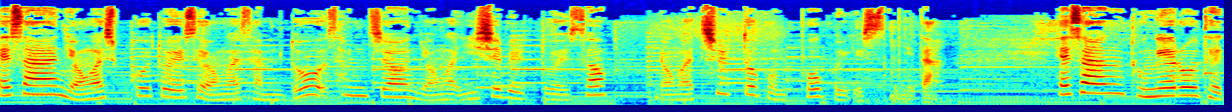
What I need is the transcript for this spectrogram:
해산 영하 19도에서 영하 3도, 삼지원 영하 21도에서 영하 7도 분포 보이겠습니다. 해상 동해로 대,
